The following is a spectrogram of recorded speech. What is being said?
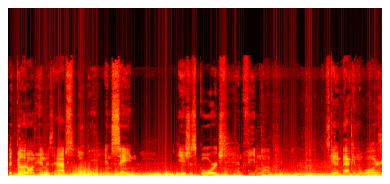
the gut on him is absolutely insane. He is just gorged and feeding up. Let's get him back in the water.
